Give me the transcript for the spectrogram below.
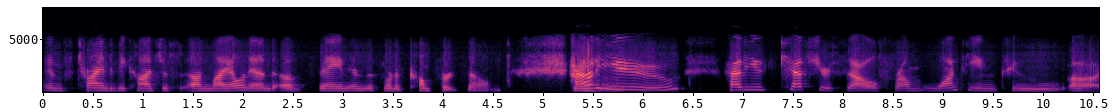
am trying to be conscious on my own end of staying in the sort of comfort zone. How mm-hmm. do you how do you catch yourself from wanting to? Uh,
